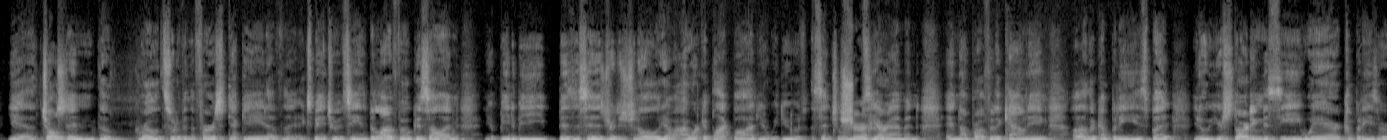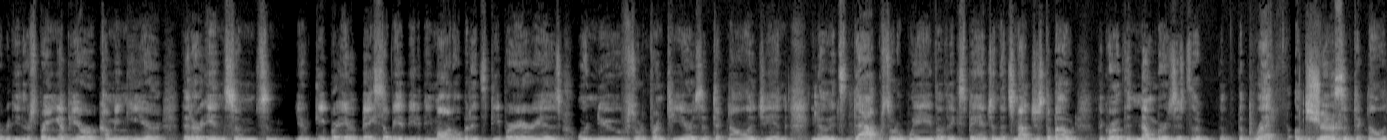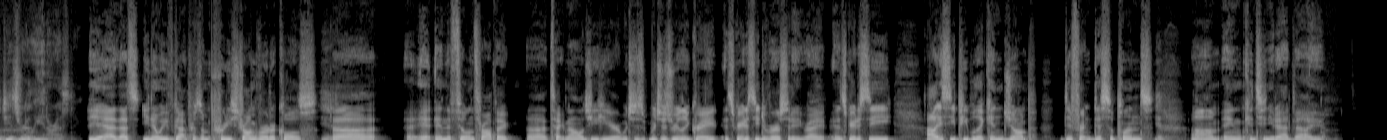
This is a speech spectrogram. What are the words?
Yeah, Charleston, the growth sort of in the first decade of the expansion we've seen, there's been a lot of focus on you know, B2B businesses, traditional, you know, I work at Blackbaud, you know, we do essentially sure. CRM and, and nonprofit accounting, uh, other companies, but, you know, you're starting to see where companies are either springing up here or coming here that are in some, some, you know, deeper, it may still be a B2B model, but it's deeper areas or new sort of frontiers of technology. And, you know, it's that sort of wave of expansion that's not just about the growth in numbers; it's the the, the breadth of the sure. base of technology is really interesting. Yeah, that's you know we've got some pretty strong verticals yeah. uh, in the philanthropic uh, technology here, which is which is really great. It's great to see diversity, right? And it's great to see. I like to see people that can jump different disciplines yep. um, and continue to add value.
